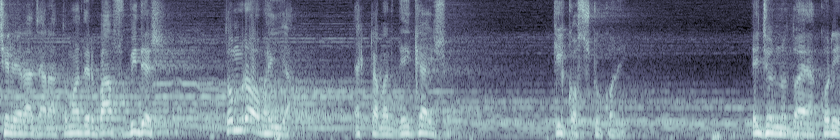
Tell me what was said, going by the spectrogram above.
ছেলেরা যারা তোমাদের বাপ বিদেশ, তোমরাও ভাইয়া, একটাবার দেখে আইসো, কি কষ্ট করে। এই জন্য দয়া করে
